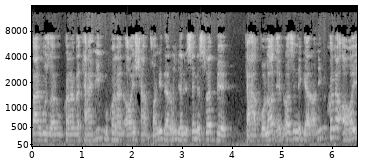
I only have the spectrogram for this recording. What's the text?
برگزار میکنن و تحلیل میکنن آقای شمخانی در اون جلسه نسبت به تحولات ابراز نگرانی میکنه آقای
